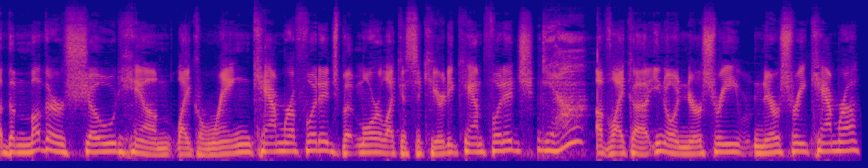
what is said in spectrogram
the mother showed him like ring camera footage, but more like a security cam footage Yeah. of like a you know a nursery nursery camera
